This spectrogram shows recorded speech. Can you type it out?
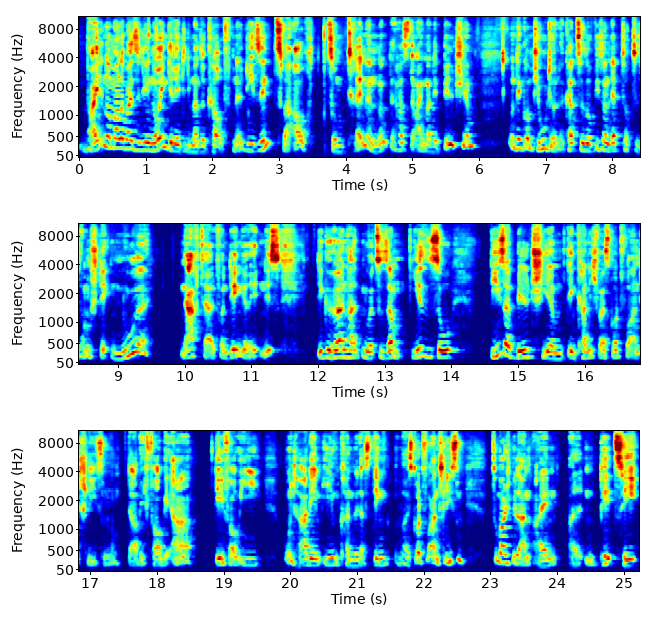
weil normalerweise die neuen Geräte, die man so kauft, ne, die sind zwar auch zum Trennen. Ne, da hast du einmal den Bildschirm und den Computer. Da kannst du so wie so ein Laptop zusammenstecken. Nur Nachteil von den Geräten ist, die gehören halt nur zusammen. Hier ist es so, dieser Bildschirm, den kann ich weiß Gott wo anschließen. Da habe ich VGA, DVI und HDMI und kann mir das Ding weiß Gott wo anschließen. Zum Beispiel an einen alten PC.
